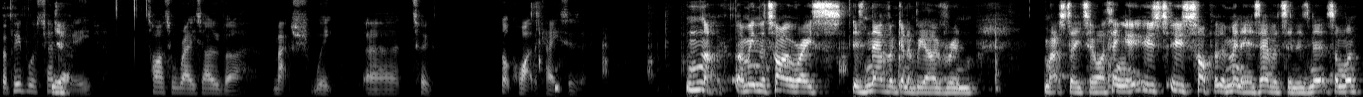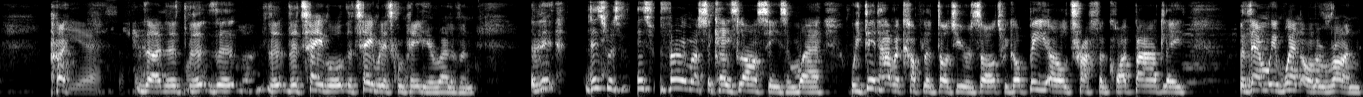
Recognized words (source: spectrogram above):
but people were telling yeah. me title race over match week uh, two. Not quite the case, is it? No, I mean the title race is never going to be over in match day two. I think who's who's top at the minute is Everton, isn't it? Someone. yes. the, the, the, the, the table the table is completely irrelevant this was this was very much the case last season where we did have a couple of dodgy results. We got beat Old Trafford quite badly, but then we went on a run.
